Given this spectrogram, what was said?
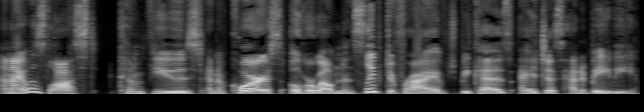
And I was lost, confused, and of course, overwhelmed and sleep deprived because I had just had a baby.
